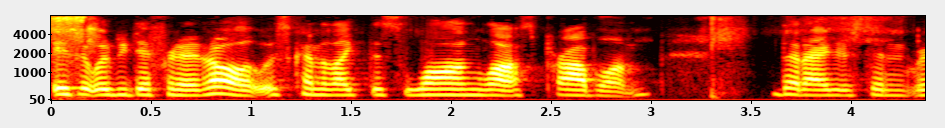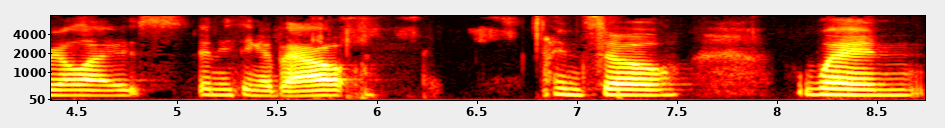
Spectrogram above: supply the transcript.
if it would be different at all. It was kind of like this long lost problem that I just didn't realize anything about. And so when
